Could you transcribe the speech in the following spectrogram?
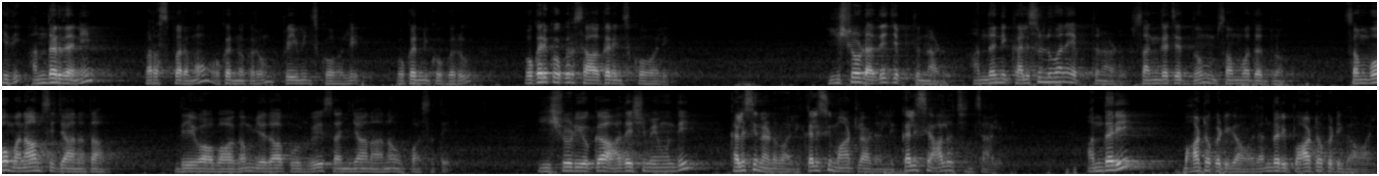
ఇది అందరిదని పరస్పరము ఒకరినొకరు ప్రేమించుకోవాలి. ఒకరినికొకరు ఒకరికొకరు సహకరించుకోవాలి. ఈశ్వరుడు అదే చెప్తున్నాడు. అందరినీ కలిసి ఉండమని చెప్తున్నాడు. సంగచద్వం సంవదద్వం సంవో మనాంసి జానతాం. దేవాభాగం యథాపూర్వే సంజానాన ఉపాసతే. ఈశ్వరుడు యొక్క ఆదేశం ఏముంది? కలిసి నడవాలి కలిసి మాట్లాడాలి కలిసి ఆలోచించాలి. అందరి మాట ఒకటి కావాలి అందరి పాట ఒకటి కావాలి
